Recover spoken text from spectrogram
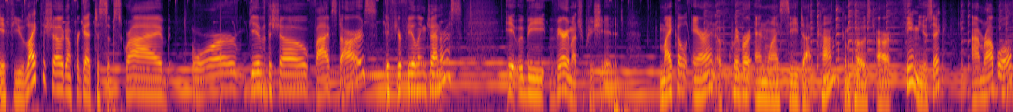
If you like the show, don't forget to subscribe or give the show five stars if you're feeling generous. It would be very much appreciated. Michael Aaron of QuiverNYC.com composed our theme music. I'm Rob Wolf.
